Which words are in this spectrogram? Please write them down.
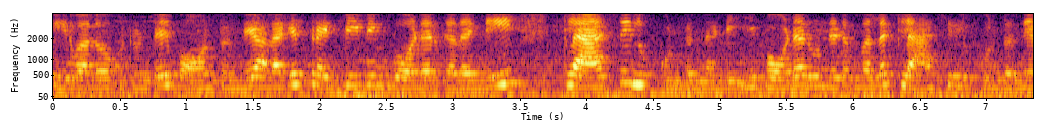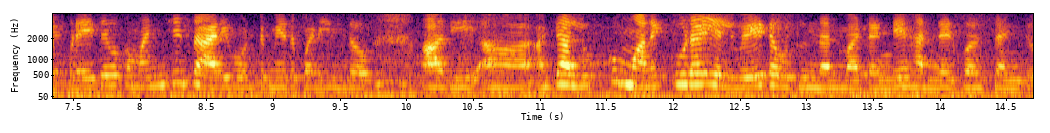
బీరువాలో ఒకటి ఉంటే బాగుంటుంది. అలాగే థ్రెడ్ వీవింగ్ బోర్డర్ కదండి క్లాసీ లుక్ ఉంటుందండి. ఈ బోర్డర్ ఉండటం వల్ల క్లాసీ లుక్ ఉంటుంది. ఎప్పుడైతే ఒక మంచి శారీ ఒంటి మీద పడిందో అది అంటే ఆ లుక్ మనకు కూడా ఎలివేట్ అవుతుంది అనమాట అండి హండ్రెడ్ పర్సెంట్.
